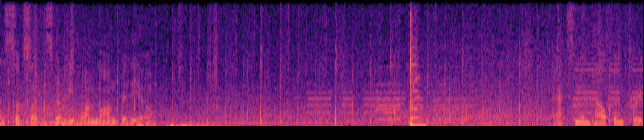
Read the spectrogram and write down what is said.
this looks like it's gonna be one long video. Maximum health increase.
